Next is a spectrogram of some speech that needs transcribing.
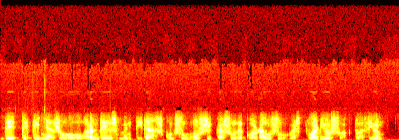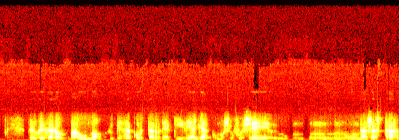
de pequeñas o grandes mentiras con su música, su decorado, su vestuario, su actuación, pero que claro, va uno, empieza a cortar de aquí y de allá como si fuese una sastra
